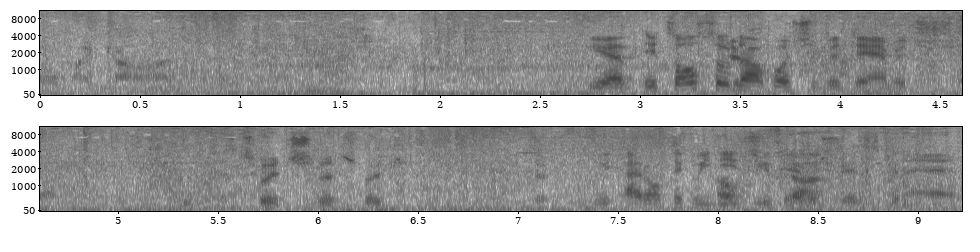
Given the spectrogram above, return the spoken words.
Oh my god. Yeah, it's also not much of a damage. Switch, switch, switch. We, I don't think we Oh, need to. she's Damage gone. rate is gonna end.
